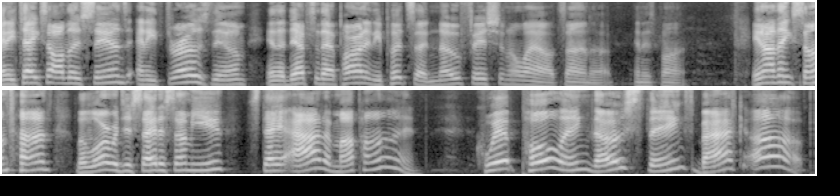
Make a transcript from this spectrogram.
And he takes all those sins and he throws them in the depths of that pond and he puts a no fishing allowed sign up in his pond. You know, I think sometimes the Lord would just say to some of you, stay out of my pond. Quit pulling those things back up.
